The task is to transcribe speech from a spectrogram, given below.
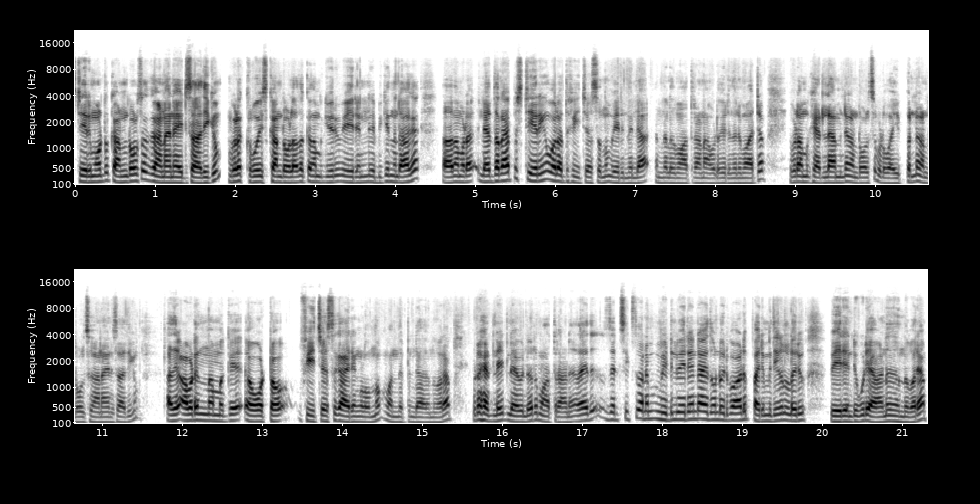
സ്റ്റിയറിംഗ് മോട്ടോർ കൺട്രോൾസ് ഒക്കെ കാണാനായിട്ട് സാധിക്കും. ഇവിടെ ക്രൂയിസ് കൺട്രോൾ അതൊക്കെ നമുക്ക് ഒരു വേരിയന്റിൽ ലഭിക്കുന്നുണ്ടാകെ നമ്മുടെ ലെതർ ആപ്പ് സ്റ്റിയറിംഗ് പോലത്തെ ഫീച്ചേഴ്സ് ഒന്നും വരുന്നില്ല എന്നുള്ളത് മാത്രമാണ് അവിടെ വരുന്നൊരു മാറ്റം. ഇവിടെ നമുക്ക് ഹെഡ് ലാമ്പിന്റെ കൺട്രോൾസ് ഇവിടെ വൈപ്പറിന്റെ കൺട്രോൾസ് കാണാൻ സാധിക്കും. അത് അവിടെ നിന്ന് നമുക്ക് ഓട്ടോ ഫീച്ചേഴ്സ് കാര്യങ്ങളൊന്നും വന്നിട്ടില്ല എന്ന് പറയാം. ഇവിടെ ഹെഡ്ലൈറ്റ് ലെവലർ മാത്രമാണ്. അതായത് സെഡ് സിക്സ് പറയുമ്പോൾ മിഡിൽ വേരിയന്റ് ആയതുകൊണ്ട് ഒരുപാട് പരിമിതികളുള്ളൊരു വേരിയന്റ് കൂടിയാണ് എന്ന് പറയാം.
